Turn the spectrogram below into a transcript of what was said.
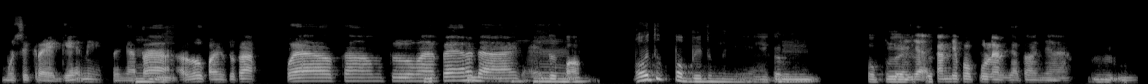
musik reggae nih, ternyata Hmm. lu paling suka Welcome to my paradise. Nah, itu Hmm. pop. Oh, itu pop itu. Iya kan populer Ya, juga. kan dia populer jatuhnya. Mm-mm.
